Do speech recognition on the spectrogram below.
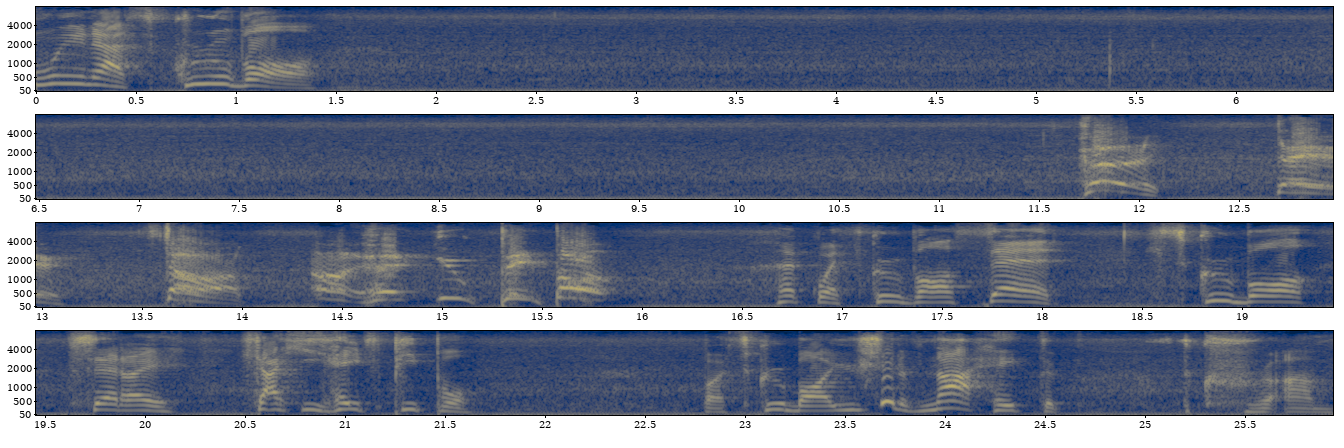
booing at Screwball. Hey! There! Stop! I hate you people! Look what Screwball said. Screwball said I that he hates people. But Screwball, you should have not hate the the cr um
